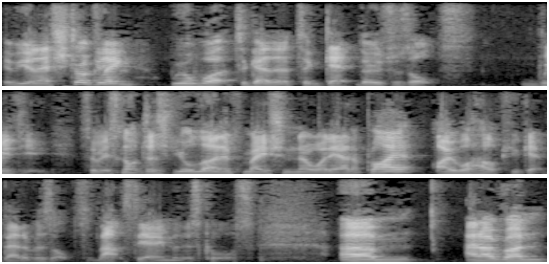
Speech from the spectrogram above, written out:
If you're there struggling, we'll work together to get those results with you. So it's not just you'll learn information, know how to apply it. I will help you get better results. That's the aim of this course. Um, and I run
